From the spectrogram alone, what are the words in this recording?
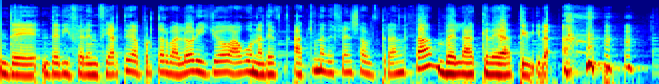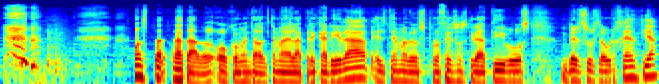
de, de diferenciarte y de aportar valor y yo hago una aquí una defensa ultranza de la creatividad. Hemos tra- tratado o comentado el tema de la precariedad, el tema de los procesos creativos versus la urgencia,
